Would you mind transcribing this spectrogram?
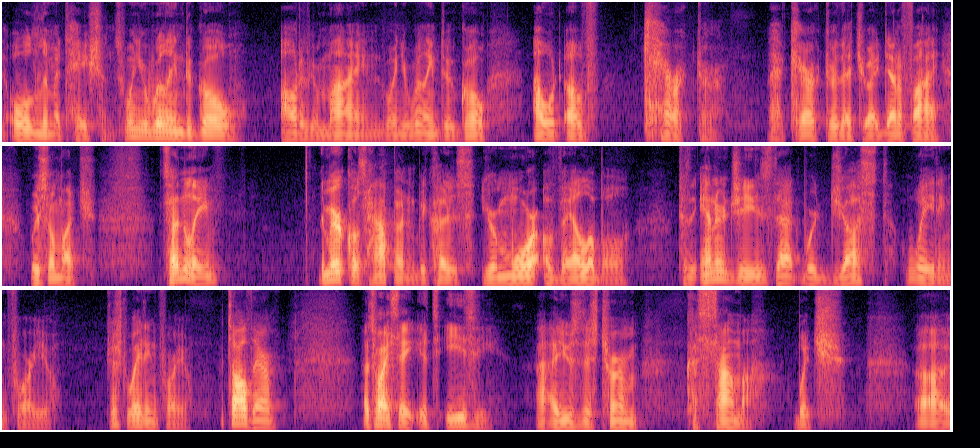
the old limitations, when you're willing to go out of your mind, when you're willing to go out of character, that character that you identify with so much. Suddenly, the miracles happen because you're more available to the energies that were just waiting for you. Just waiting for you. It's all there. That's why I say it's easy. I, use this term kasama, which uh,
